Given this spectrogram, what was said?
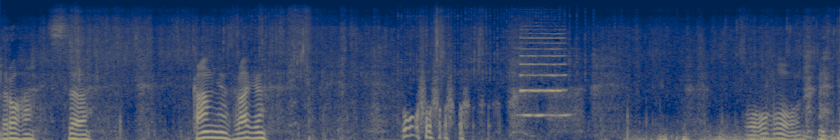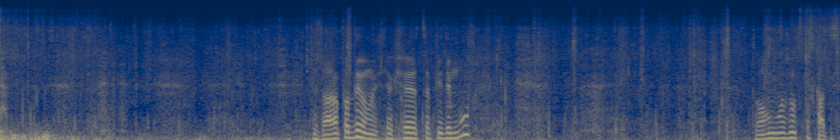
дорога з камня, з гравію. О-хо-хо-хо. Ого. Зараз подивимось, якщо це піде мух, то можна спускатися.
